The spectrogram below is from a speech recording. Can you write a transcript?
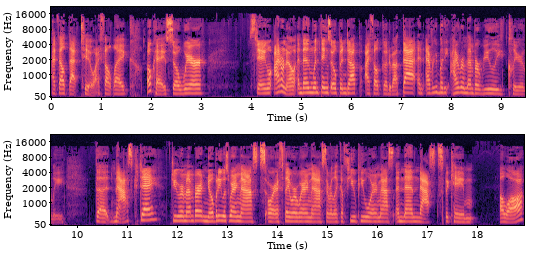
I felt that too. I felt like, okay, so we're staying, I don't know. And then when things opened up, I felt good about that. And everybody, I remember really clearly the mask day. Do you remember? Nobody was wearing masks, or if they were wearing masks, there were like a few people wearing masks, and then masks became a law.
